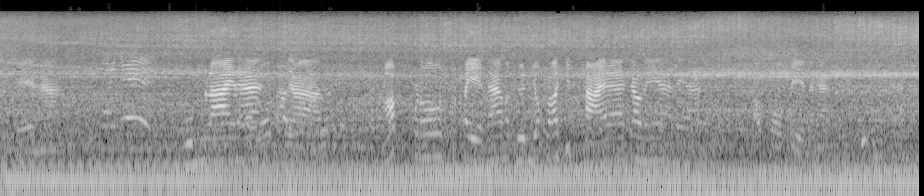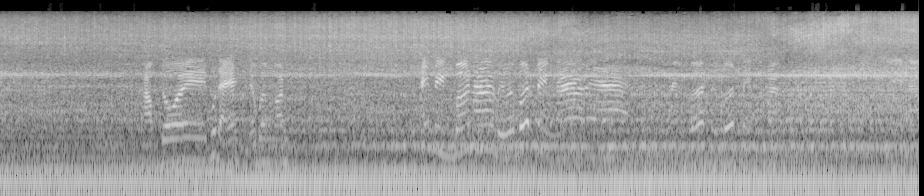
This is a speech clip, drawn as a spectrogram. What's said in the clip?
โอเคนะคุมลายนะฮะจากออฟโปรสปีดนะเมื่อคืนยกล้อชิบหายนะเจ้านี้นี่ฮะเอาโปรปีดนะฮะขับโดยผู้ใดเดี๋ยวเบิ่งก่อน บิร์ดเบิร์ดเหม่งนะฮะนี่ฮะ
